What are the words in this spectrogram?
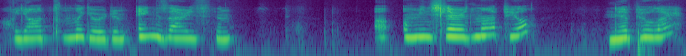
Hayatımda gördüğüm en güzel resim. O minişler ne yapıyor? Ne yapıyorlar?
